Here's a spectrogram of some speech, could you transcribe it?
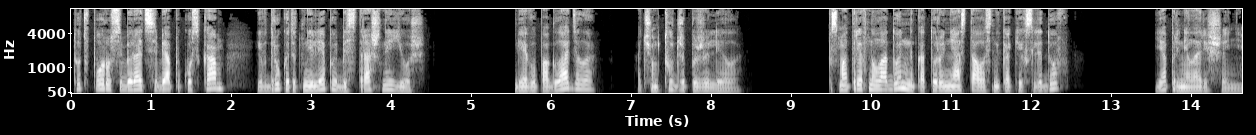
Тут впору собирать себя по кускам, и вдруг этот нелепый бесстрашный еж. Я его погладила, о чем тут же пожалела. Посмотрев на ладонь, на которой не осталось никаких следов, я приняла решение.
